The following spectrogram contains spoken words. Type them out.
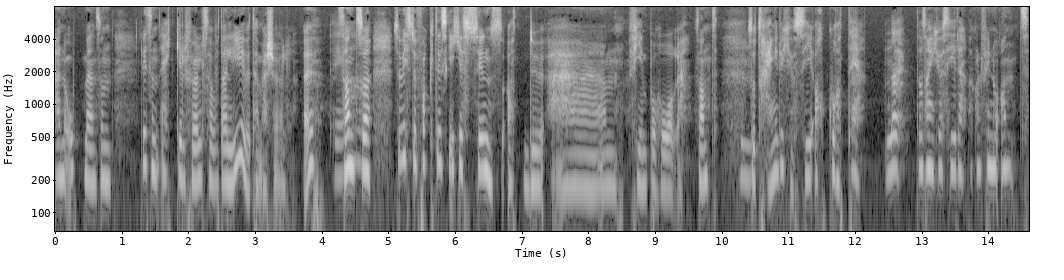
ende opp med en sånn litt sånn ekkel følelse av at jeg lyver til meg sjøl òg. Ja. Så, så, hvis du faktisk ikke syns at du er um, fin på håret, sant? Mm. så trenger du ikke å si akkurat det. Nei. Da trenger du ikke å si det. Da kan du finne noe annet.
